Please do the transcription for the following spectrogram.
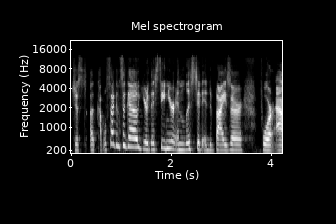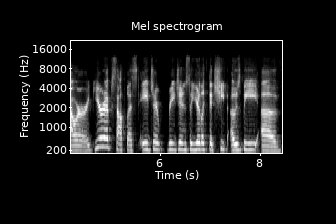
just a couple seconds ago, you're the senior enlisted advisor for our Europe, Southwest Asia region. So you're like the chief Osby of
